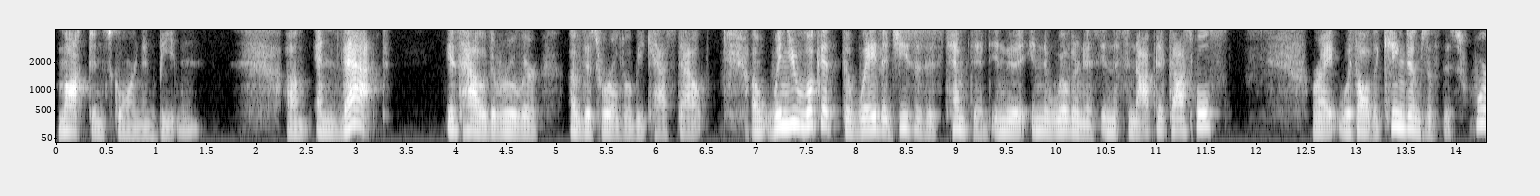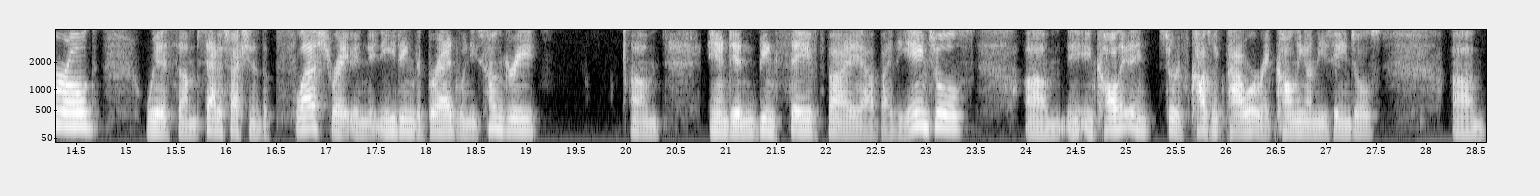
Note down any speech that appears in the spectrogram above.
mocked and scorned and beaten. Um, and that is how the ruler of this world will be cast out. Uh, when you look at the way that Jesus is tempted in the in the wilderness in the synoptic gospels, right, with all the kingdoms of this world, with um, satisfaction of the flesh, right, in, in eating the bread when he's hungry, um, and in being saved by uh, by the angels, um, in, in calling in sort of cosmic power, right, calling on these angels. Um,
